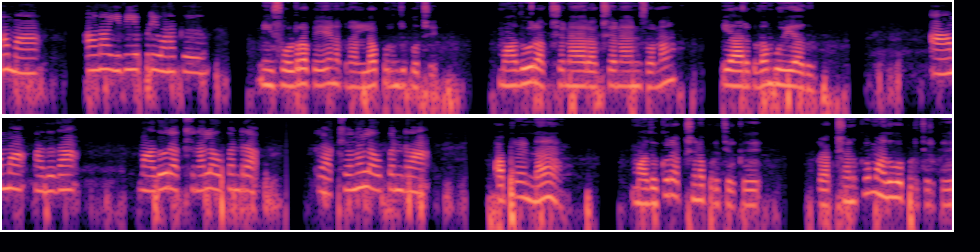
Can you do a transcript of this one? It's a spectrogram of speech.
ஆமாம் ஆனால் இது எப்படி உனக்கு? நீ சொல்கிறப்பயே எனக்கு நல்லா புரிஞ்சு போச்சு. மது ரக்ஷனை ரக்ஷனன்னு சொன்னால் யாருக்கு தான் புரியாது. ஆமாம் அதுதான். மது ரக்ஷனை லவ் பண்ணுறா ரக்ஷனும் லவ் பண்ணுறான் அப்புறம் என்ன? மதுக்கு ரக்ஷனை பிடிச்சிருக்கு. ரக்ஷனுக்கு மதுவை பிடிச்சிருக்கு.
